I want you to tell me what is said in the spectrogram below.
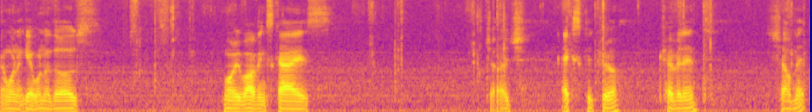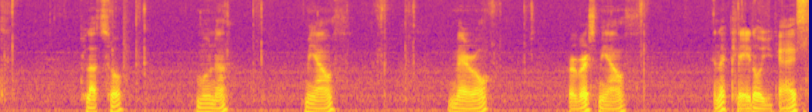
I want to get one of those. More evolving skies. Judge, Excadrill, Trevenant, Shelmet, Plutzo, Munna. Meowth, Meryl, Reverse Meowth, and a Claydol, you guys.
